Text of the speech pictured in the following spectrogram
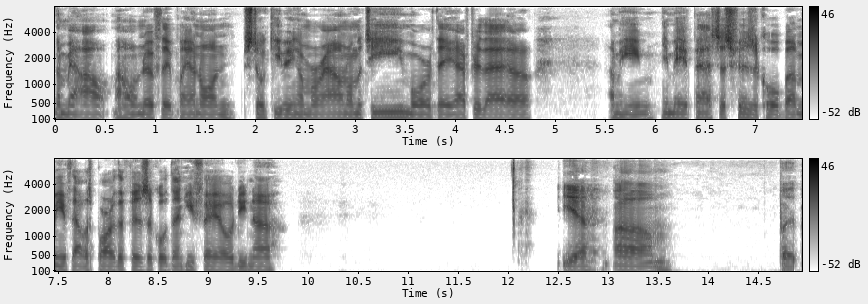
I mean, I don't, I don't know if they plan on still keeping him around on the team or if they after that. Uh, I mean, he may have passed his physical, but I mean, if that was part of the physical, then he failed. You know. Yeah. Um. But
